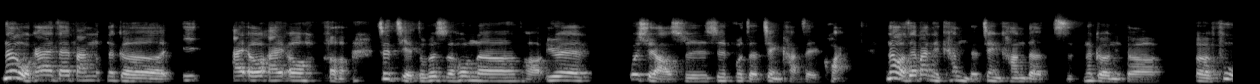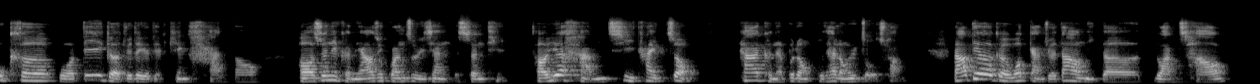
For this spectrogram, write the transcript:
那我刚才在帮那个一 I O I O 这解读的时候呢，好，因为魏雪老师是负责健康这一块，那我在帮你看你的健康的指那个你的呃妇科，我第一个觉得有点偏寒哦，好，所以你可能要去关注一下你的身体，好，因为寒气太重，它可能不容不太容易着床。然后第二个，我感觉到你的卵巢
